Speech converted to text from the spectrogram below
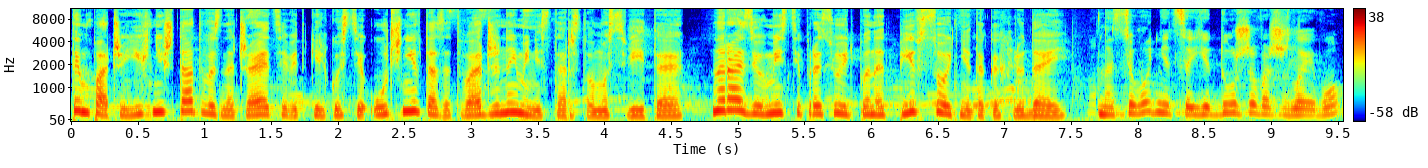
Тим паче їхній штат визначається від кількості учнів та затверджений міністерством освіти. Наразі у місті працюють понад півсотні таких людей. На сьогодні це є дуже важливо,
